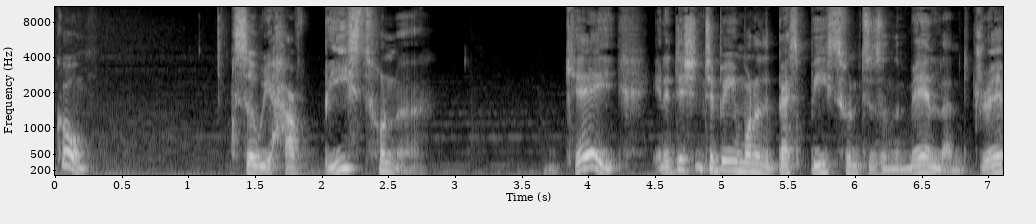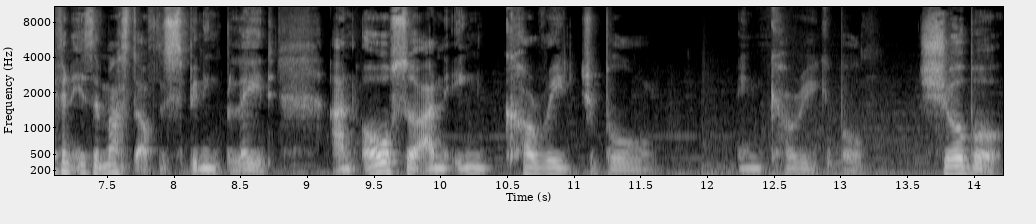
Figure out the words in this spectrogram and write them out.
Cool. So we have Beast Hunter. Okay, in addition to being one of the best beast hunters on the mainland, Draven is a master of the spinning blade and also an incorrigible, incorrigible showboat.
